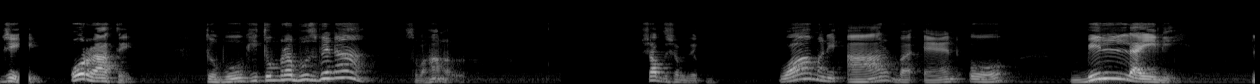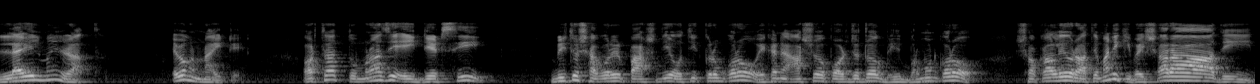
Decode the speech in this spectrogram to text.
জি ও রাতে, তবুও কি তোমরা বুঝবে না? সুবাহান আল্লাহ শব্দ শব্দ দেখুন। ওয়া মানে আর বা অ্যান্ড ও বিল লাইলি। লাইল মানে রাত এবং নাইটে। অর্থাৎ তোমরা যে এই ডেড সি মৃত সাগরের পাশ দিয়ে অতিক্রম করো, এখানে আসো, পর্যটক ভ্রমণ করো, সকালেও রাতে মানে কি ভাই? সারা দিন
